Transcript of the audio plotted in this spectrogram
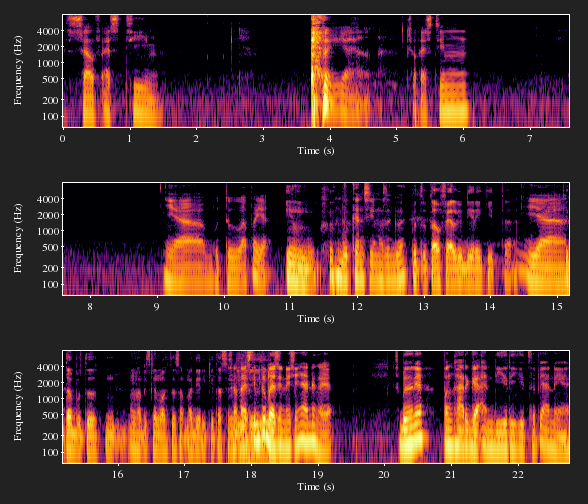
Self esteem ya. Self esteem ya butuh apa ya ilmu. Bukan sih maksud gue butuh tahu value diri kita. Iya. Kita butuh menghabiskan waktu sama diri kita self sendiri. esteem tuh bahasa Indonesia nya ada nggak ya? Sebenarnya penghargaan diri gitu tapi aneh ya.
